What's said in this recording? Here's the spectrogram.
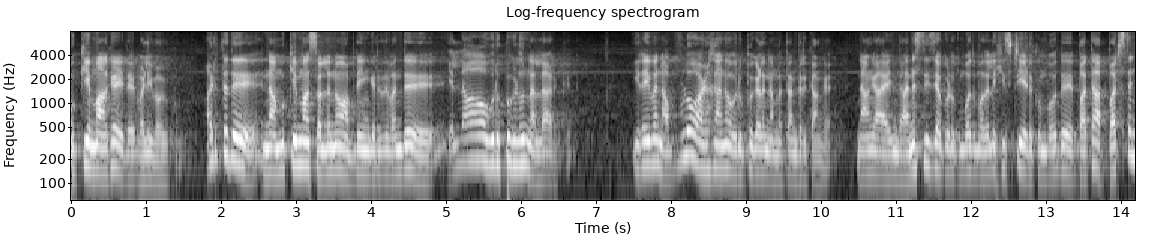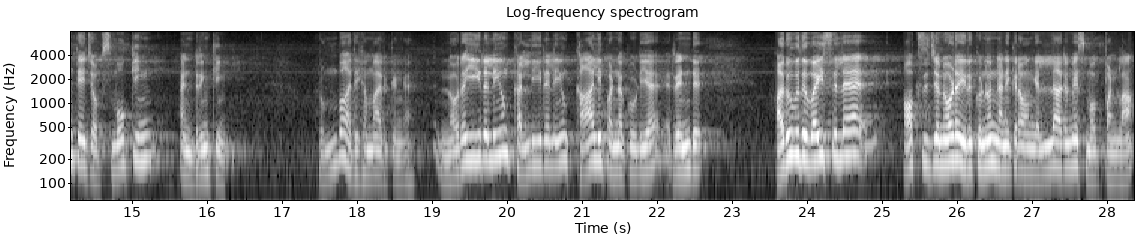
முக்கியமாக இது வழிவகுக்கும். அடுத்தது நான் முக்கியமாக சொல்லணும் அப்படிங்கிறது வந்து எல்லா உறுப்புகளும் நல்லா இருக்குது இறைவன் அவ்வளோ அழகான உறுப்புகளை நம்ம தந்திருக்காங்க. நாங்கள் இந்த அனஸ்தீசியா கொடுக்கும்போது முதல்ல ஹிஸ்ட்ரி எடுக்கும்போது பார்த்தா percentage of smoking and drinking ரொம்ப அதிகமாக இருக்குங்க. நுரையீரலையும் கல்லீரலையும் காலி பண்ணக்கூடிய ரெண்டு. அறுபது வயசில் ஆக்சிஜனோடு இருக்கணும்னு நினைக்கிறவங்க எல்லாருமே ஸ்மோக் பண்ணலாம்.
